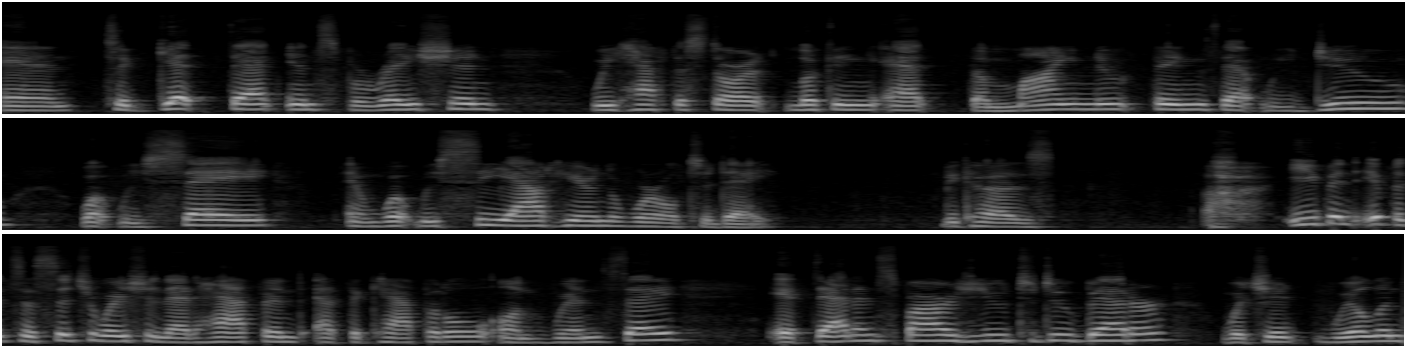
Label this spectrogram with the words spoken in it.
And to get that inspiration, we have to start looking at the minute things that we do, what we say, and what we see out here in the world today. Because uh, even if it's a situation that happened at the Capitol on Wednesday, if that inspires you to do better, which it will,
